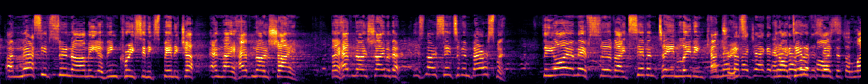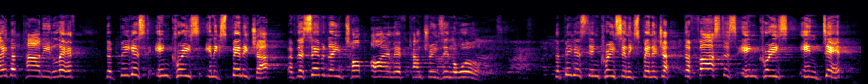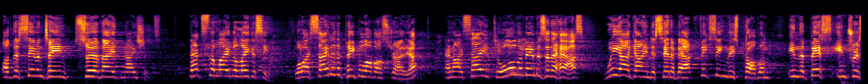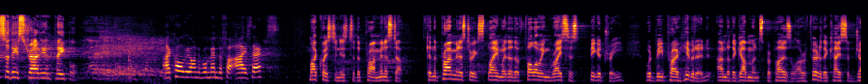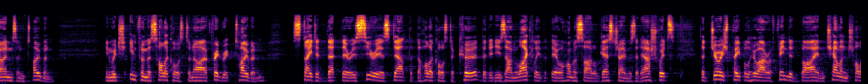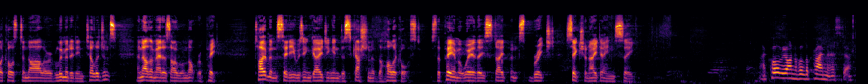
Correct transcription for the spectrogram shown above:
a massive tsunami of increase in expenditure, and they have no shame. They have no shame about it. There's no sense of embarrassment. The IMF surveyed 17 leading countries and identified that the Labor Party left the biggest increase in expenditure of the 17 top IMF countries in the world. The biggest increase in expenditure, the fastest increase in debt of the 17 surveyed nations. That's the Labor legacy. Well, I say to the people of Australia, and I say to all the members of the House, we are going to set about fixing this problem in the best interests of the Australian people. I call the honourable member for Isaacs. My question is to the Prime Minister. Can the Prime Minister explain whether the following racist bigotry would be prohibited under the government's proposal? I refer to the case of Jones and Toben, in which infamous Holocaust denier Fredrick Toben stated that there is serious doubt that the Holocaust occurred, that it is unlikely that there were homicidal gas chambers at Auschwitz, that Jewish people who are offended by and challenge Holocaust denial are of limited intelligence, and other matters I will not repeat. Toben said he was engaging in discussion of the Holocaust. Is the PM aware these statements breached Section 18C? I call the honourable the Prime Minister.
